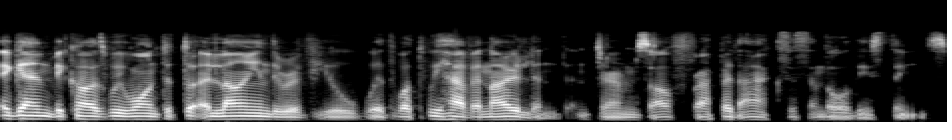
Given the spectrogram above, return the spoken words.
Again, because we wanted to align the review with what we have in Ireland in terms of rapid access and all these things.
